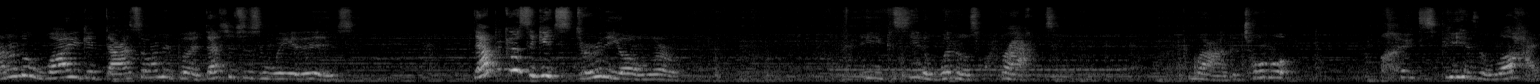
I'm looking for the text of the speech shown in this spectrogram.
I don't know why you get dots on it, but that's just the way it is. That because it gets dirty all over. And you can see the windows cracked. Wow, the total XP is a lot.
